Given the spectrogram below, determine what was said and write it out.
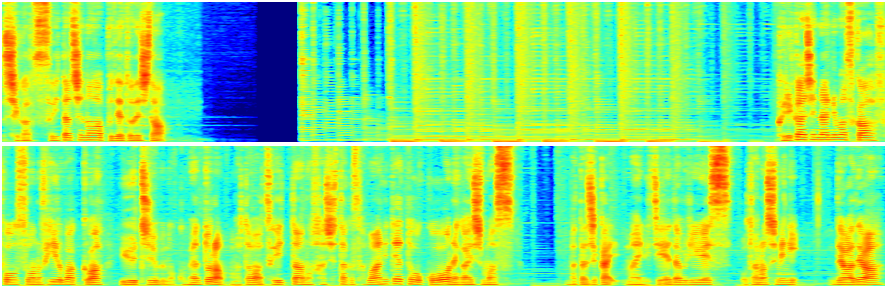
4月1日のアップデートでした。繰り返しになりますが、放送のフィードバックは YouTube のコメント欄または Twitter のハッシュタグサバーにて投稿をお願いします。また次回、毎日 AWS お楽しみに。ではでは。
